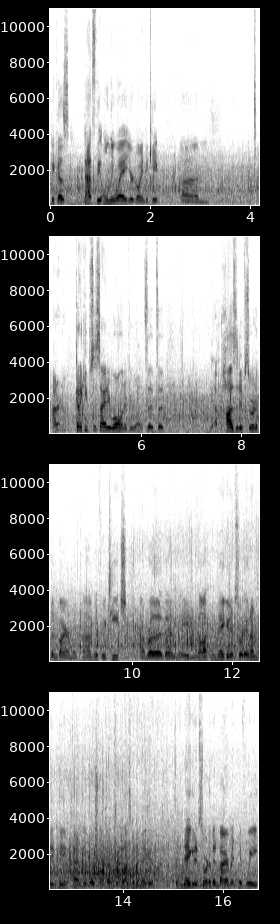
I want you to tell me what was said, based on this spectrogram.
because that's the only way you're going to keep, um, I don't know, kind of keep society rolling, if you will. It's a, it's a a positive sort of environment um, if we teach uh, rather than a not a negative sort of, and I'm thinking kind of the emotional terms of positive and negative. It's a negative sort of environment if we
